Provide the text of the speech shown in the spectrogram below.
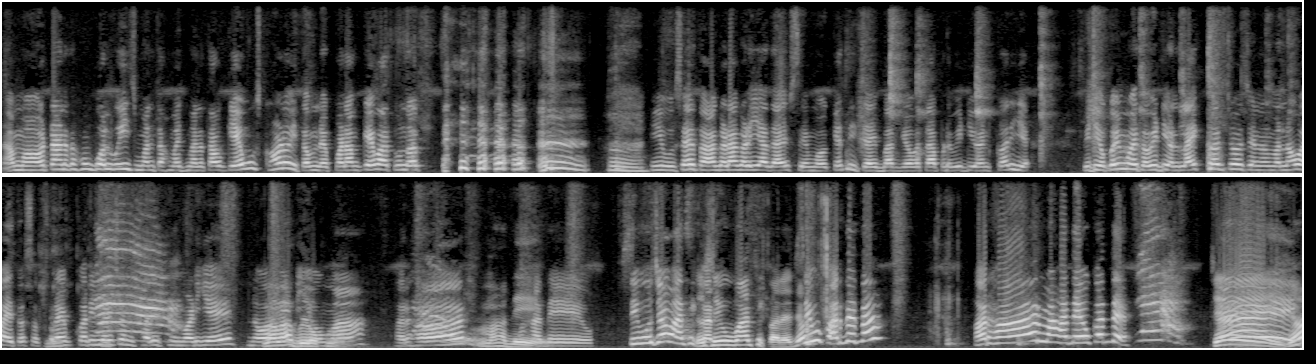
આમ અટાણે તો હું બોલવું ઈ જ મને તો સમજ મને તો કેવું જ ઘણું તમને પણ આમ કેવાતું નથી. એવું છે તો આગળ આગળ યાદ આવશે એમ કેટલી જાય બાકી. હવે તો આપણે વીડિયો એન્ડ કરીએ. વીડિયો ગમ્યો હોય તો વીડિયો લાઈક કરજો ચેનલમાં નવા હોય તો સબસ્ક્રાઇબ કરી લેજો ને ફરીથી મળીએ નવા નવા વિડીયોમાં હર હર. મહાદેવ. મહાદેવ. શિવ જો માંથી કરે. શિવમાંથી કરે જો શિવ કર દેતા હર હર મહાદેવ કર દે. જય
